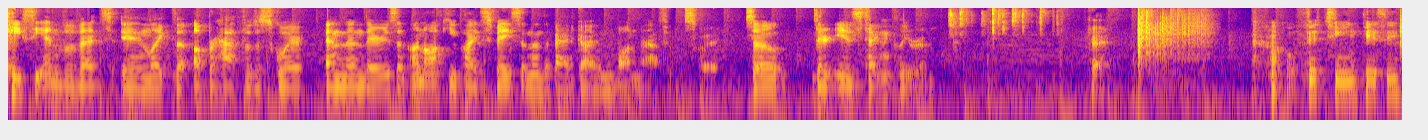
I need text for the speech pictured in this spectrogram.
Kacey and Vivet in like the upper half of the square, and then there is an unoccupied space, and then the bad guy in the bottom half of the square. So there is technically room. Okay. Oh, 15, Kacey?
